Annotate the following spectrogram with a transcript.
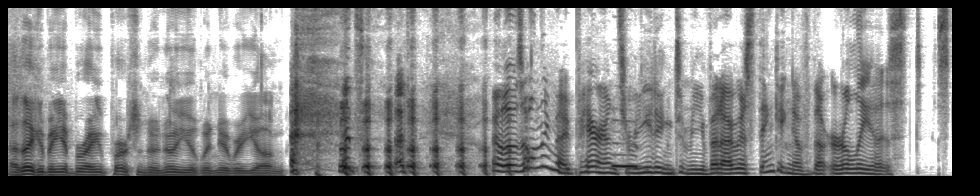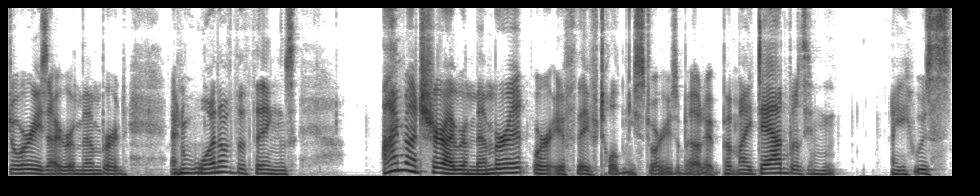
I think it'd be a brave person who knew you when you were young. well, it was only my parents reading to me, but I was thinking of the earliest stories I remembered. And one of the things, I'm not sure I remember it or if they've told me stories about it, but my dad was in, he was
